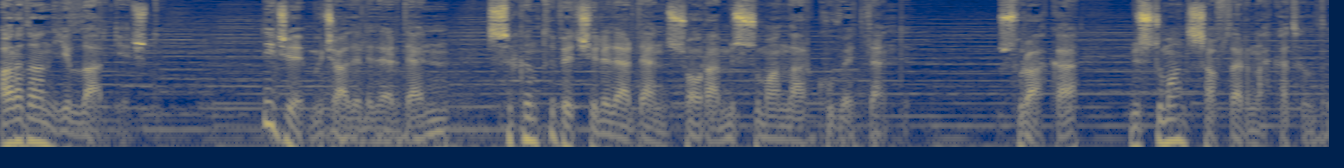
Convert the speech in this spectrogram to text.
Aradan yıllar geçti. Nice mücadelelerden, sıkıntı ve çilelerden sonra Müslümanlar kuvvetlendi. Suraka, Müslüman saflarına katıldı.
